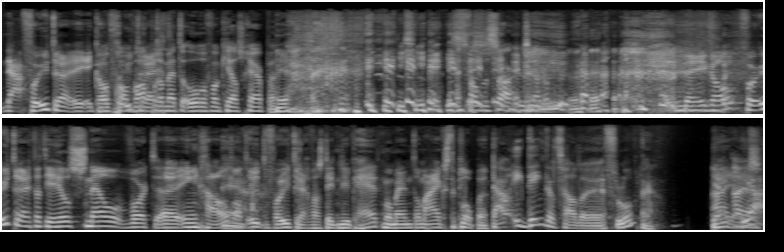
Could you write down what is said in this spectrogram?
nou, voor Utrecht. Ik hoop gewoon Utrecht. wapperen met de oren van Kjell Scherpen. Ja. van de Sar. Nee, ik hoop voor Utrecht dat hij heel snel wordt eh, ingehaald. Ja. Want Ut- voor Utrecht was dit natuurlijk het moment om Ajax te kloppen. Nou, ik denk dat ze hadden verloren. Ja, Ja, ja.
